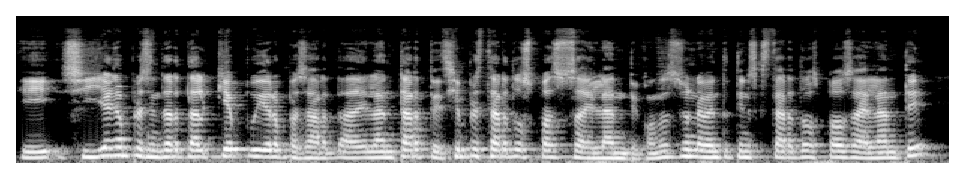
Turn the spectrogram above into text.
Y si llega a presentar tal, ¿qué pudiera pasar? Adelantarte, siempre estar dos pasos adelante. Cuando haces un evento tienes que estar dos pasos adelante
